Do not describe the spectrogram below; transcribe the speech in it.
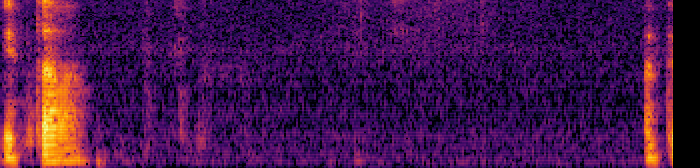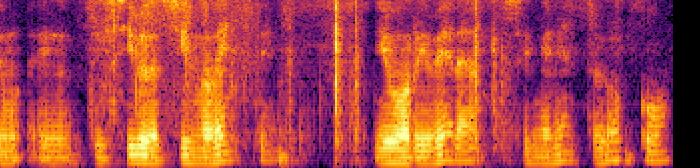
estaba al eh, principio del siglo XX, Diego Rivera, Seguimiento Orozco,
